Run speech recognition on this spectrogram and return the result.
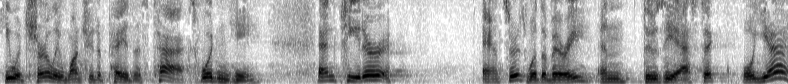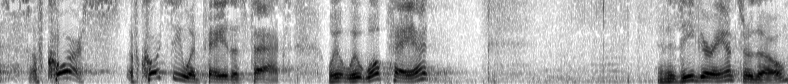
he would surely want you to pay this tax, wouldn't he? And Peter answers with a very enthusiastic, well, yes, of course. Of course he would pay this tax. We, we, we'll pay it. And his eager answer, though,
